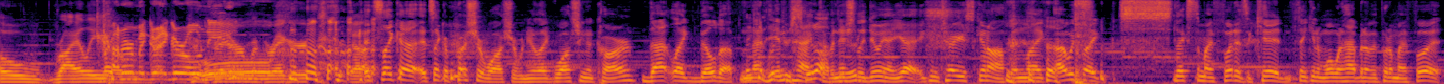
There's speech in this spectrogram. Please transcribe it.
O'Reilly Conor O- McGregor Conor O'Neill. McGregor. Yeah. It's like a it's like a pressure washer when you're like washing a car. That like buildup and They that can rip your skin impact off, of initially dude. doing it. Yeah, it can tear your skin off. And like I was like next to my foot as a kid, thinking what would happen if I put it on my foot.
